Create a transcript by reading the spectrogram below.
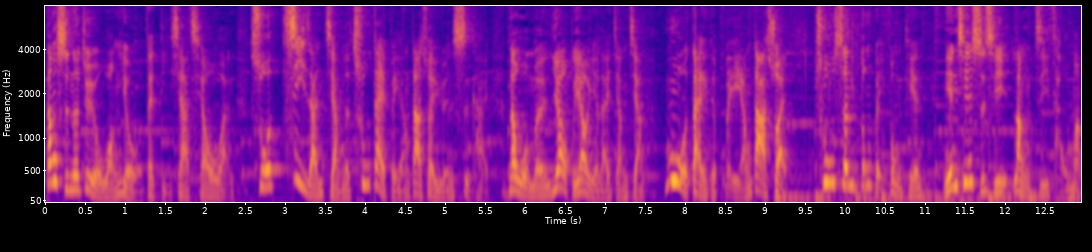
当时呢就有网友在底下敲碗说，既然讲了初代北洋大帅袁世凯，那我们要不要也来讲讲末代的北洋大帅？出身东北奉天，年轻时期浪迹草莽，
